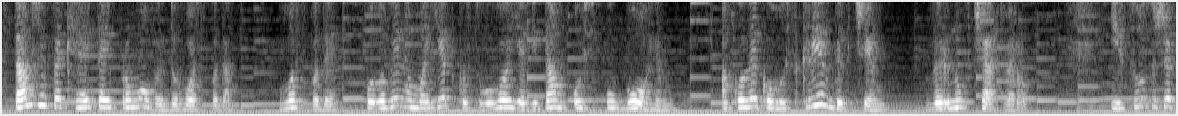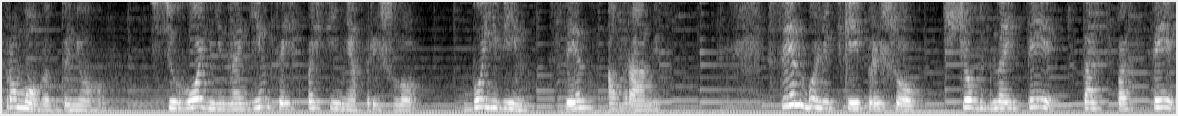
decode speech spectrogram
Став же Закхей та й промовив до Господа: Господи, половину маєтку свого я віддам ось убогим, а коли кого скривдив чим, вернув четверо. Ісус же промовив до нього: Сьогодні на дім це й спасіння прийшло, бо й він, син Аврамів. Син бо людський прийшов, щоб знайти та спасти,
